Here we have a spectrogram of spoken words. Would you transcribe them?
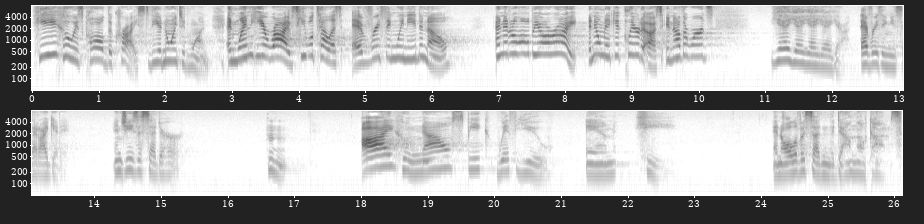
He who is called the Christ, the anointed one. And when he arrives, he will tell us everything we need to know, and it'll all be all right. And he'll make it clear to us. In other words, yeah, yeah, yeah, yeah, yeah. Everything you said, I get it. And Jesus said to her, Hmm. I who now speak with you am He. And all of a sudden, the download comes.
